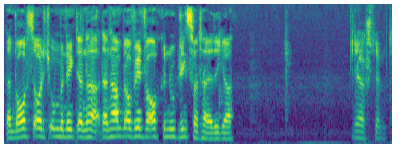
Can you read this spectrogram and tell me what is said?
Dann brauchst du auch nicht unbedingt, dann, dann haben wir auf jeden Fall auch genug Linksverteidiger. Ja, stimmt.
